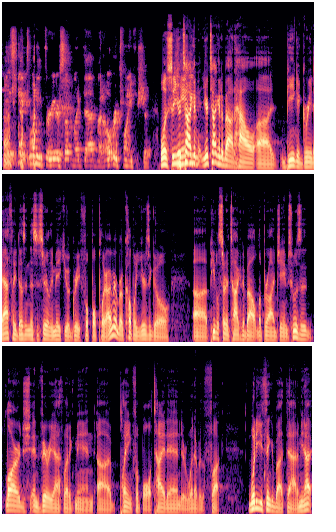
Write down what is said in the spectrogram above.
was like, it like 23 or something like that, but over 20 for sure. Well, so you're Can talking you- you, are talking about how uh, being a great athlete doesn't necessarily make you a great football player. I remember a couple of years ago, uh, people started talking about LeBron James, who was a large and very athletic man, uh, playing football, tight end or whatever the fuck. What do you think about that? I mean, I,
